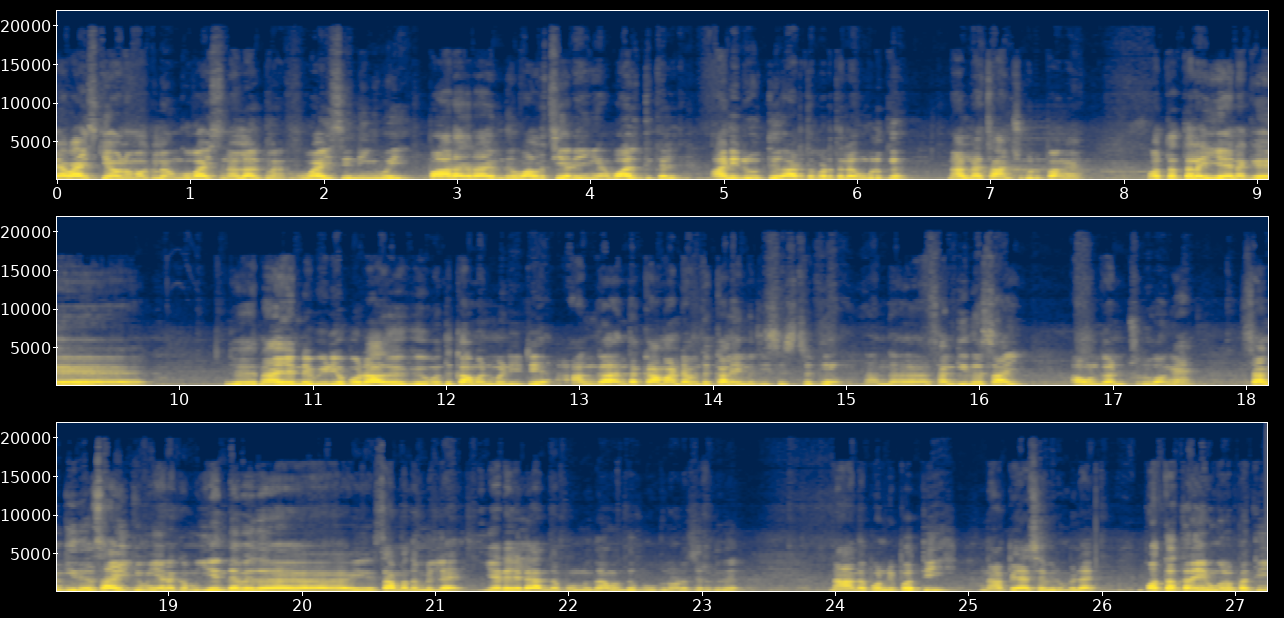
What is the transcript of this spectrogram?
என் வாய்ஸ் கேவலமாக இருக்கலாம் உங்கள் வாய்ஸ் நல்லா இருக்கலாம் உங்கள் வாய்ஸ் நீங்கள் போய் பாடகராக இருந்து வளர்ச்சி அடையுங்க. வாழ்த்துக்கள். அனிருத்து அடுத்த படத்தில் உங்களுக்கு நல்ல சான்ஸ் கொடுப்பாங்க. மொத்தத்தில் எனக்கு நான் என்ன வீடியோ போடுறேன் அதுக்கு வந்து கமெண்ட் பண்ணிவிட்டு அங்கே அந்த கமெண்டை வந்து கலைமதி சிஸ்டருக்கு அந்த சங்கீத சாய் அவங்களுக்கு அனுப்பிச்சுடுவாங்க சங்கீத சாய்க்கும் எனக்கும் எந்த வித சம்மந்தம் இல்லை இடையில அந்த பொண்ணு தான் வந்து மூக்கு நுழைச்சிருக்குது. நான் அந்த பொண்ணை பற்றி நான் பேச விரும்பலை. மொத்தத்தில் இவங்களை பற்றி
